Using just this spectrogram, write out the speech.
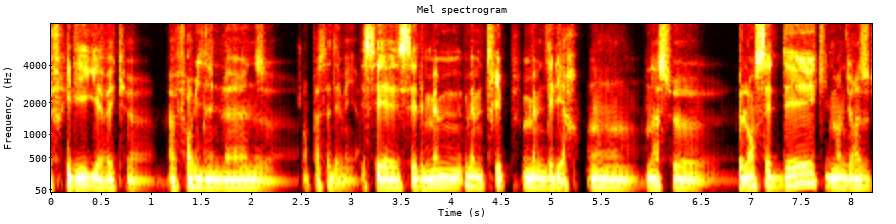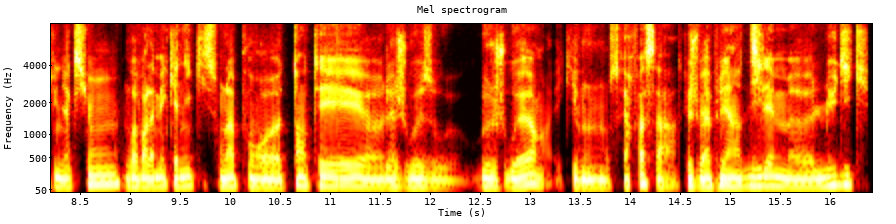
Free League avec euh, Forbidden Lands, euh, j'en passe à des meilleurs. C'est les mêmes, mêmes tripes, même délire. On, a ce, lancer de dés qui demande de résoudre une action. On va avoir la mécanique qui sont là pour euh, tenter la joueuse ou, le joueur et qui vont se faire face à ce que je vais appeler un dilemme ludique.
